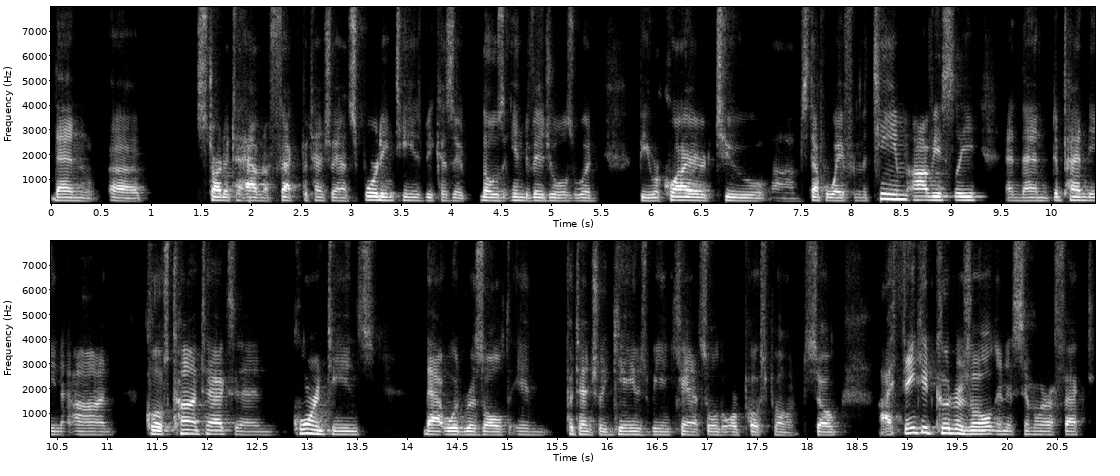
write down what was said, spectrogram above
then uh, started to have an effect potentially on sporting teams because it, those individuals would be required to um, step away from the team, obviously, and then depending on close contacts and quarantines, that would result in potentially games being canceled or postponed. So I think it could result in a similar effect,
